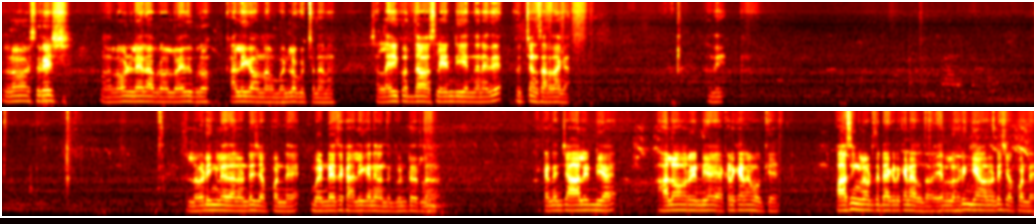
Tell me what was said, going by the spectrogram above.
హలో సురేష్ ఆ, లోడ్ లేదా బ్రో? లేదు బ్రో. ఖాళీగా ఉన్నాను బండిలో కూర్చున్నాను. అసలు లైవ్కి వద్దాం? అసలు ఏంటి ఏంది అనేది వచ్చాను సరదాగా. అది. లోడింగ్ లేదని ఉంటే చెప్పండి. బండి అయితే ఖాళీగానే ఉంది గుంటూరులో. ఇక్కడ నుంచి all India all over India ఎక్కడికైనా ఓకే. పాసింగ్ లోడ్ తోటి ఎక్కడికైనా వెళ్తాం. ఏం లోడింగ్ ఏమైనా ఉంటే చెప్పండి.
